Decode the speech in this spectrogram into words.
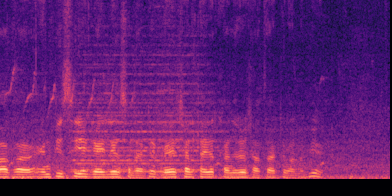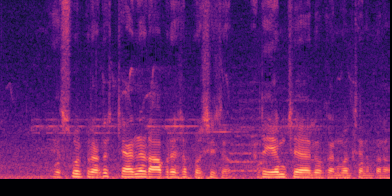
మాకు ఎన్టీసీఏ గైడ్లైన్స్ ఉన్నాయి అంటే నేషనల్ టైగర్ కన్జర్వేషన్ అథారిటీ వాళ్ళకి ఎస్ఓపి అంటే స్టాండర్డ్ ఆపరేషన్ ప్రొసీజర్. అంటే ఏం చేయాలి ఒక అనిమల్ చనిపోయిన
